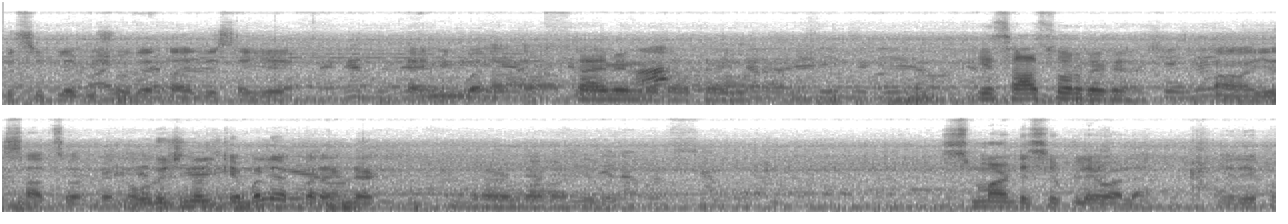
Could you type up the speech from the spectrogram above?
डिस्प्ले भी शो देता है जैसे ये टाइमिंग बताता है टाइमिंग बताता है ये। सात सौ रुपये का हाँ। ये सात सौ रुपये का। ओरिजिनल केबल है ब्रांडेड ब्रांडेड स्मार्ट डिस्प्ले वाला है। ये देखो।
